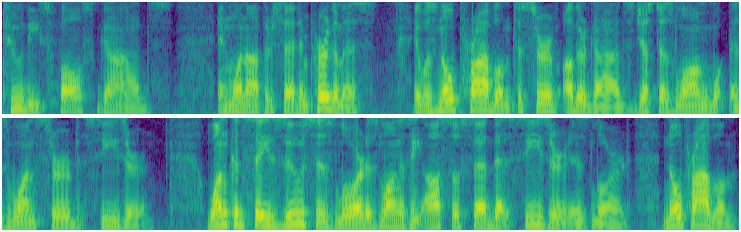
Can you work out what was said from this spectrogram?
to these false gods. And one author said in Pergamus, it was no problem to serve other gods just as long as one served Caesar. One could say Zeus is Lord as long as he also said that Caesar is Lord. No problem.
